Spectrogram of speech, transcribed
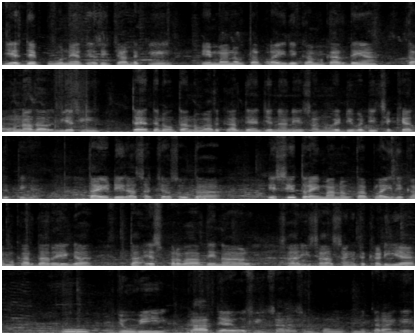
ਜਿਸ ਦੇ ਪੂਰਨਿਆਂ ਤੇ ਅਸੀਂ ਚੱਲ ਕੇ ਇਹ ਮਾਨਵਤਾ ਭਲਾਈ ਦੇ ਕੰਮ ਕਰਦੇ ਹਾਂ, ਤਾਂ ਉਹਨਾਂ ਦਾ ਵੀ ਅਸੀਂ ਤਹਿ ਦਿਲੋਂ ਧੰਨਵਾਦ ਕਰਦੇ ਹਾਂ ਜਿਨ੍ਹਾਂ ਨੇ ਸਾਨੂੰ ਐਡੀ ਵੱਡੀ ਸਿੱਖਿਆ ਦਿੱਤੀ ਹੈ। ਤਾਂ ਇਹ ਡੇਰਾ ਸੱਚਾ ਸੌਦਾ ਇਸੇ ਤਰ੍ਹਾਂ ਹੀ ਮਾਨਵਤਾ ਭਲਾਈ ਦੇ ਕੰਮ ਕਰਦਾ ਰਹੇਗਾ, ਤਾਂ ਇਸ ਪਰਿਵਾਰ ਦੇ ਨਾਲ ਸਾਰੀ ਸਾਧ ਸੰਗਤ ਖੜੀ ਹੈ। ਉਹ ਜੋ ਵੀ ਕਾਰਜ ਹੈ ਉਹ ਅਸੀਂ ਸਾਰਾ ਸੰਪੂਰਨ ਕਰਾਂਗੇ।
